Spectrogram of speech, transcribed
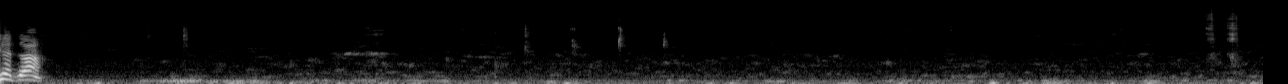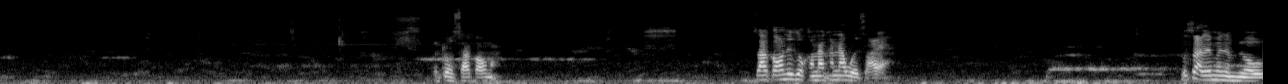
ပြတ်သွား အ တော်စားကောင်းတာစားကောင်းလေးဆိုခဏခဏဝယ်စားတယ်မစားလည်းမနေမျိုး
